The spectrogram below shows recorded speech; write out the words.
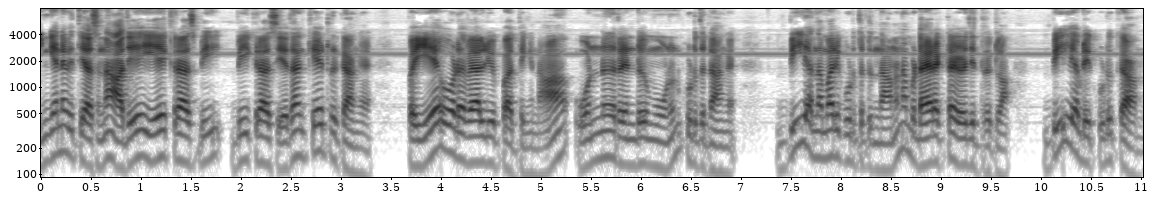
இங்கே என்ன வித்தியாசம்னா அதே A cross B B cross A தான் கேட்டிருக்காங்க. இப்போ ஏவோட வேல்யூ பார்த்தீங்கன்னா ஒன்று ரெண்டு மூணுன்னு கொடுத்துட்டாங்க. பி அந்த மாதிரி கொடுத்துட்டு இருந்தாங்கன்னா நம்ம டைரெக்டாக எழுதிட்டுருக்கலாம் பி அப்படி கொடுக்காம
